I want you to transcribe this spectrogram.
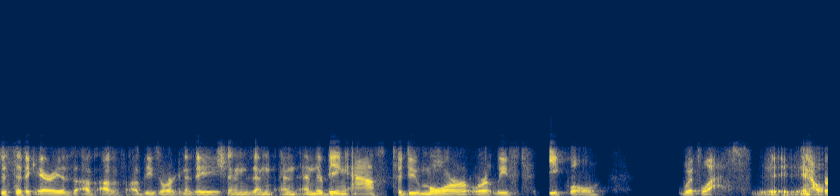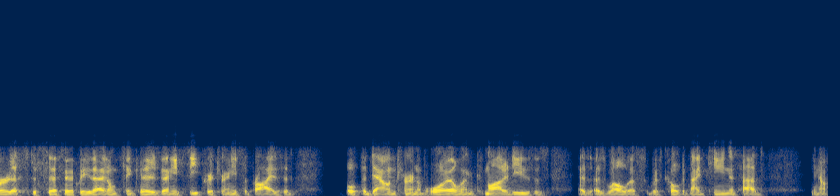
specific areas of, of, of these organizations and, and, and they're being asked to do more or at least equal with less. In Alberta specifically, I don't think there's any secret or any surprise that both the downturn of oil and commodities as, as, as well with, with COVID-19 has had, you know,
